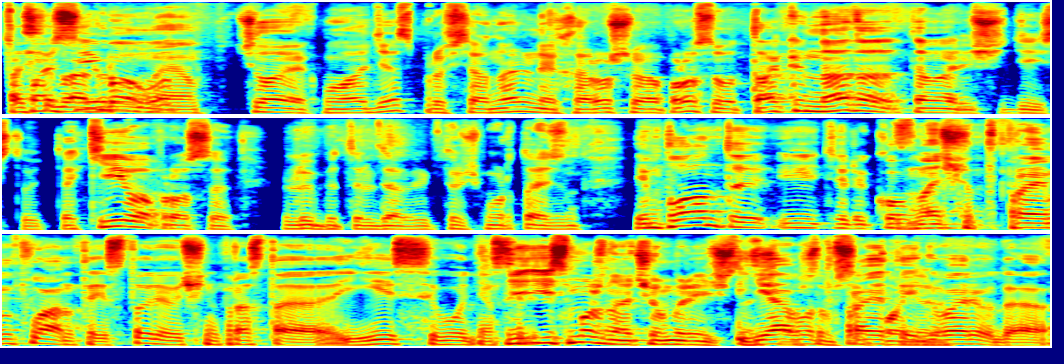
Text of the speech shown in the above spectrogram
Спасибо, Спасибо огромное. Вот человек молодец, профессиональные, хорошие вопросы. Вот так и надо, товарищи, действовать. Такие вопросы любит Ильдар Викторович Муртазин. Импланты и телеком. Значит, про импланты история очень простая. Есть сегодня... Есть можно о чем речь? Сначала, Я вот про это поняли. и говорю, да.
